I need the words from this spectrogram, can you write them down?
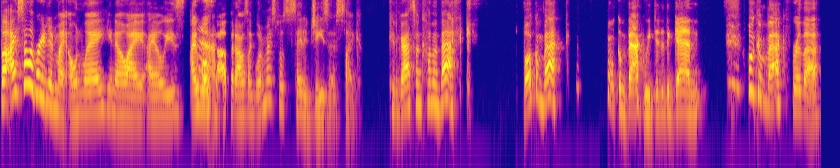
But I celebrated in my own way. You know, I I always I yeah. woke up and I was like, what am I supposed to say to Jesus? Like, congrats on coming back. Welcome back. Welcome back. We did it again. Welcome back for the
